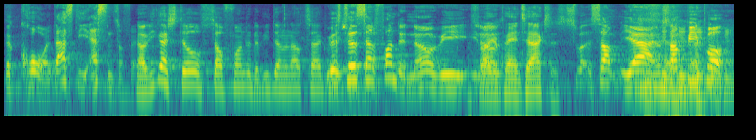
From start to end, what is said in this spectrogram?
the core, that's the essence of it. Now, have you guys still self-funded? Have you done an outside We're still self-funded, no? We, you know, you're paying taxes. Some, yeah, some people,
